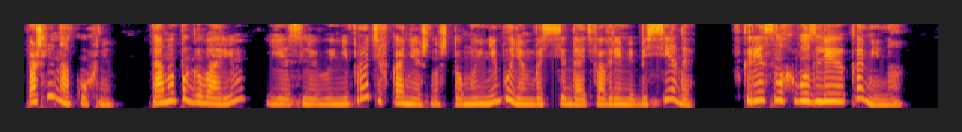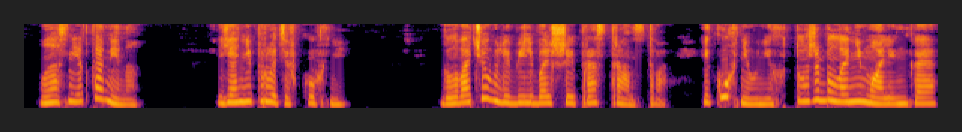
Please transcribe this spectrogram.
«Пошли на кухню. Там и поговорим, если вы не против, конечно, что мы не будем восседать во время беседы в креслах возле камина. У нас нет камина». «Я не против кухни». Головачевы любили большие пространства, и кухня у них тоже была не маленькая,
